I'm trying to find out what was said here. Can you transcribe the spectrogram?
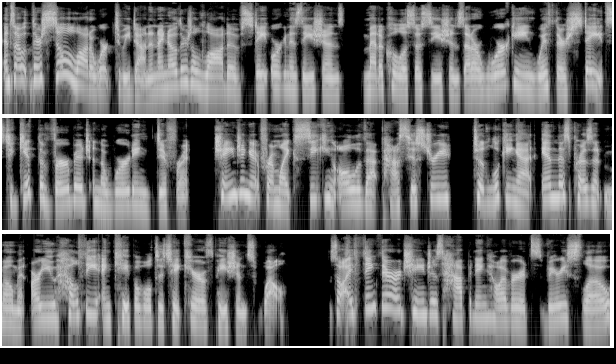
And so there's still a lot of work to be done. And I know there's a lot of state organizations medical associations that are working with their states to get the verbiage and the wording different, changing it from like seeking all of that past history to looking at in this present moment, are you healthy and capable to take care of patients well? So I think there are changes happening. However, it's very slow.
